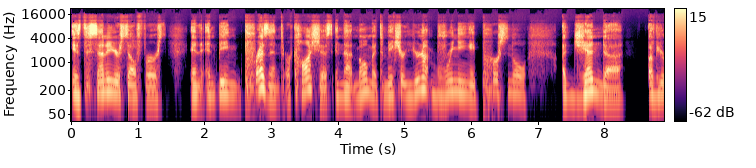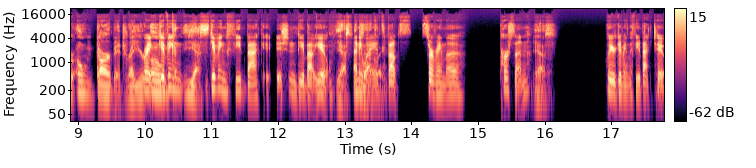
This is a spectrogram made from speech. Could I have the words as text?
is to center yourself first and, and being present or conscious in that moment to make sure you're not bringing a personal agenda of your own garbage, right? Your right. own Giving yes, giving feedback, it shouldn't be about you. yes. Anyway, exactly. it's about serving the person yes. who you're giving the feedback to.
